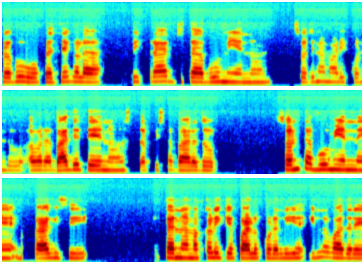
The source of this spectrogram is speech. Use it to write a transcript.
ಪ್ರಭುವು ಪ್ರಜೆಗಳ ಪಿತ್ರಾರ್ಜಿತ ಭೂಮಿಯನ್ನು ಸ್ವಾಧೀನ ಮಾಡಿಕೊಂಡು ಅವರ ಬಾಧ್ಯತೆಯನ್ನು ತಪ್ಪಿಸಬಾರದು ಸ್ವಂತ ಭೂಮಿಯನ್ನೇ ಭಾಗಿಸಿ ತನ್ನ ಮಕ್ಕಳಿಗೆ ಪಾಲು ಕೊಡಲಿ. ಇಲ್ಲವಾದರೆ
